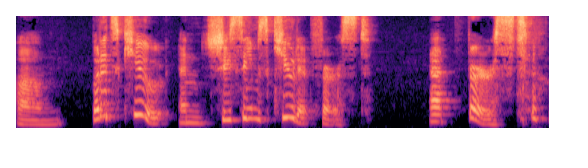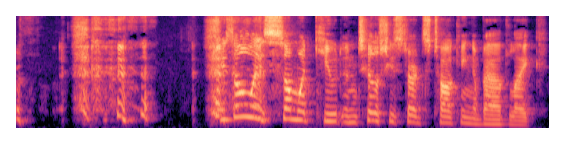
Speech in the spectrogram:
Um, but it's cute, and she seems cute at first. At first. She's always somewhat cute until she starts talking about like,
